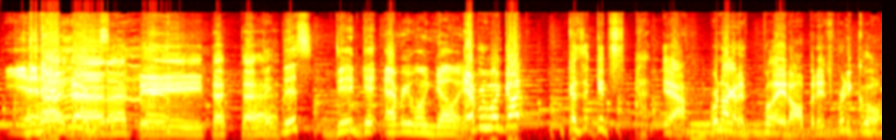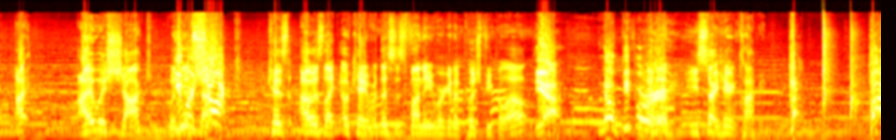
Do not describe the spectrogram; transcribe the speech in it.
Yeah. Da, da, da, dee, da, da. This did get everyone going. everyone got because it gets yeah we're not gonna play it all but it's pretty cool I I was shocked. You were shocked! because I was like, okay, well, this is funny. We're gonna push people out. yeah no people were you start hearing clapping. Oh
